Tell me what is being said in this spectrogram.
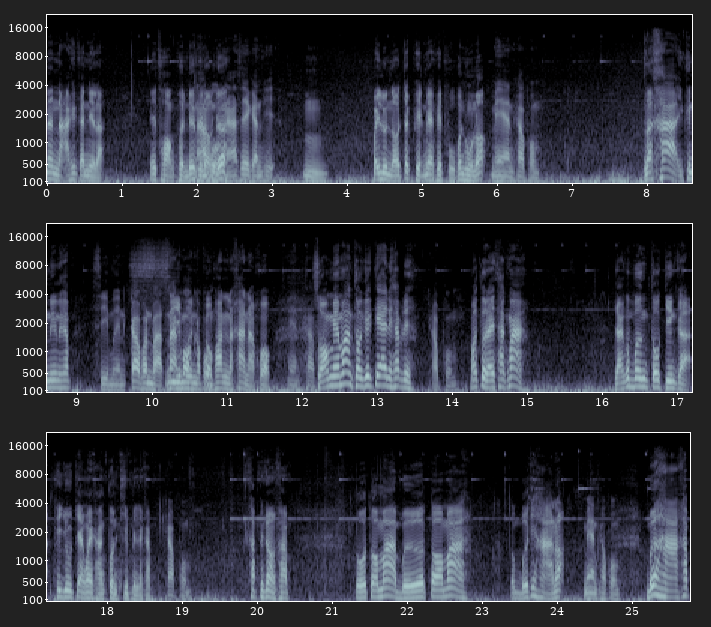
นั่นหนาขึ้นกันนี่แหละในทองเพิ่นเด้อพี่น้องบวกเด้อหนาเซ่กันพี่อืมไปรุ่นเอาจากเพจแม่เพจผูพันหูเนาะแมนครับผม ราคาอีกทีนึงนะครับสี่หมื่นเก้าพันบาทหน้าสี่คหอกมื่นครับกผมว่าพันราคาหนาคอกแมนครับสองแม่ม่านทองแก่ๆนี่ครับนี่ครับผมมักตัวใดทักมาอยากก็เบิ่งตัวกิงกะที่อยู่แจ้งไว้ข้างต้นคลิปนี่แหละครับครับผม ครับพี่น้องครับ ตัวต่อมาเบอร์ต่อมาตัวเบอร์ที่หาเนาะ แมนครับผม เบอร์หาครับ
